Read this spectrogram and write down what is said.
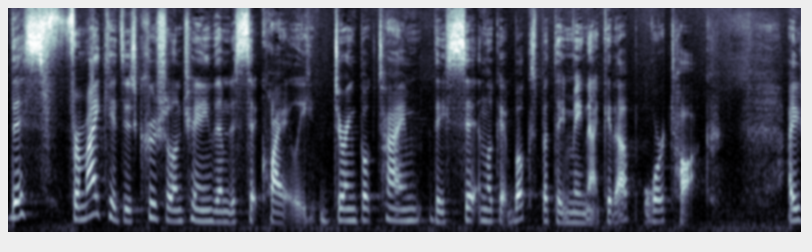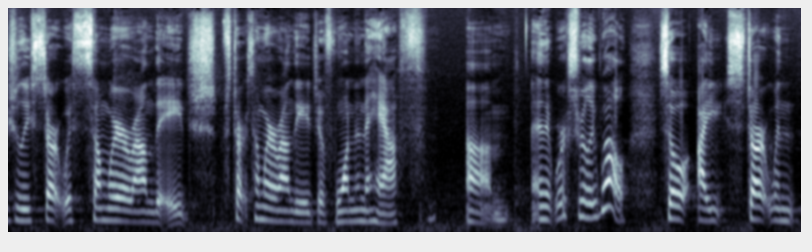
This, for my kids, is crucial in training them to sit quietly. During book time, they sit and look at books, but they may not get up or talk. I usually start with somewhere around the age, start somewhere around the age of one and a half, um, and it works really well. So I start when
